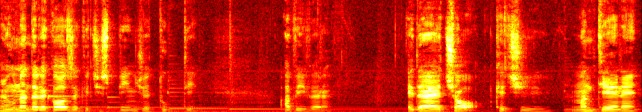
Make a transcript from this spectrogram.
è una delle cose che ci spinge tutti a vivere. Ed è ciò che ci mantiene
